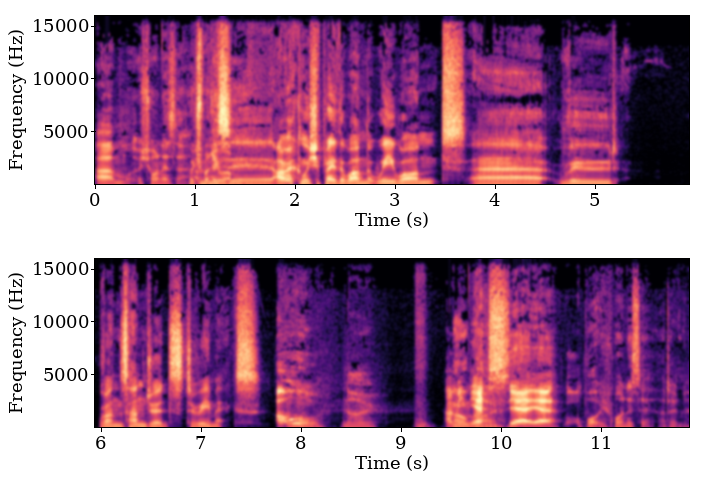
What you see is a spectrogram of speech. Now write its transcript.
Um, which one is that? Which one do you want? is- I reckon we should play the one that we want uh, Rude Runs Hundreds to remix. Oh no. I mean, Oh, yes, yeah, yeah. What which one is it? I don't know.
